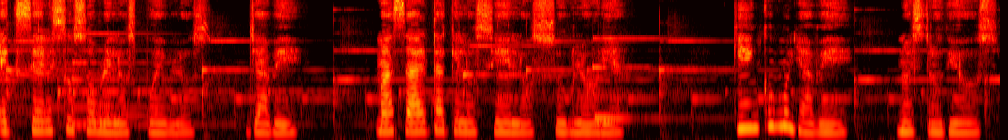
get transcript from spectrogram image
Excelso sobre los pueblos, Yahvé, más alta que los cielos su gloria ¿Quién como Yahvé, nuestro Dios,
